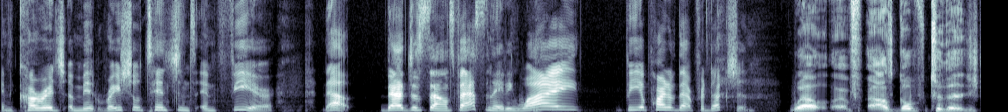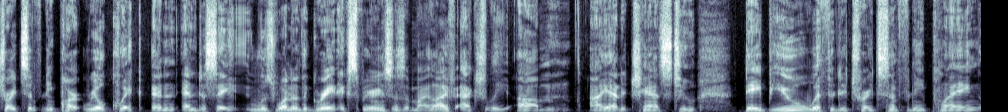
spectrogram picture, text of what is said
and courage amid racial tensions and fear. Now, that just sounds fascinating. Why be a part of that production? Well, uh, I'll go to the Detroit Symphony part real quick and, and just say it was one of the great experiences of my life, actually. Um, I had a chance to debut with the Detroit Symphony playing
